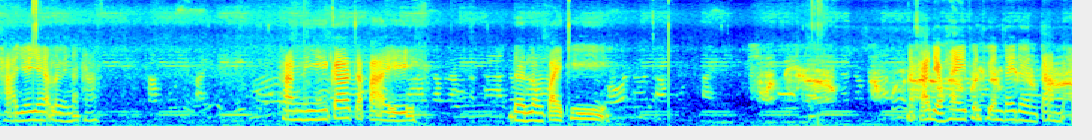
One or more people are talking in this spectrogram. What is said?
ชาเยอะแยะเลยนะคะ ทางนี้ก็จะไปเดินลงไปที่ นะคะ เดี๋ยวให้เพื่อนๆได้เดินตามแอ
